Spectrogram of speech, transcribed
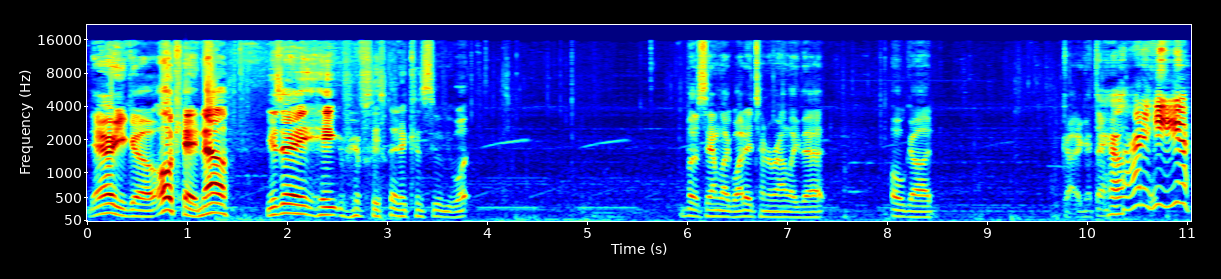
There you go. Okay, now user hate Ripley let it consume you. What? But Sam, like, why did it turn around like that? Oh god. Gotta get the hell out of here.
